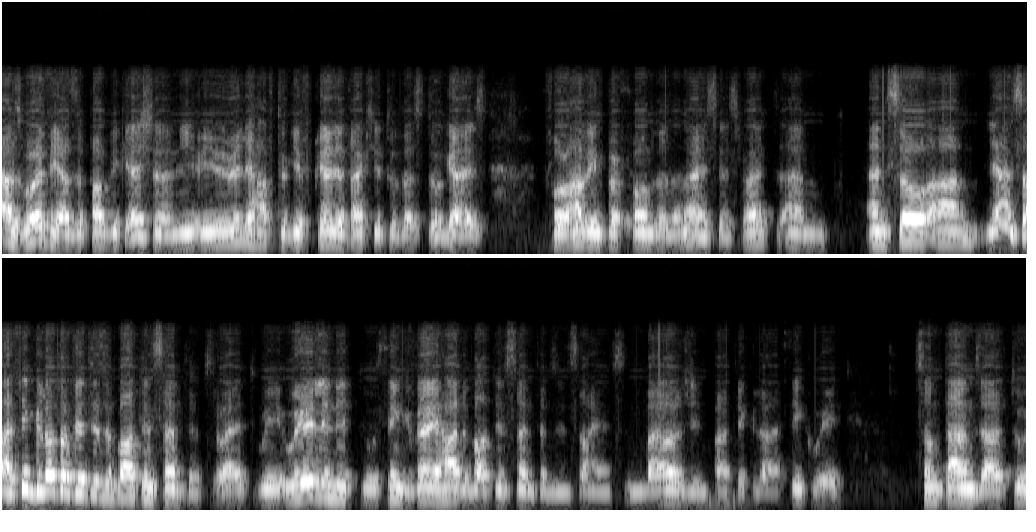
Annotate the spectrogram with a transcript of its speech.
as worthy as a publication. And you, you really have to give credit actually to those two guys for having performed that analysis, right? Um, and so, um, yeah, so I think a lot of it is about incentives, right? We, we really need to think very hard about incentives in science, in biology in particular. I think we sometimes are too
